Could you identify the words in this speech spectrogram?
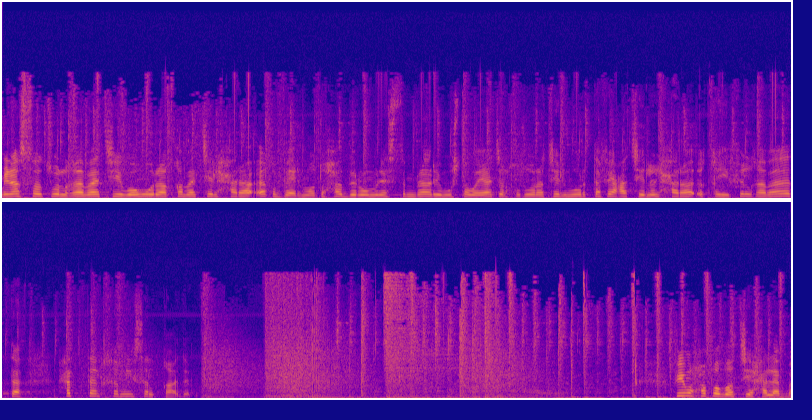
منصة الغابات ومراقبة الحرائق. فيرما تحذر من استمرار مستويات الخطورة المرتفعة للحرائق في الغابات. حتى الخميس القادم. في محافظة حلب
